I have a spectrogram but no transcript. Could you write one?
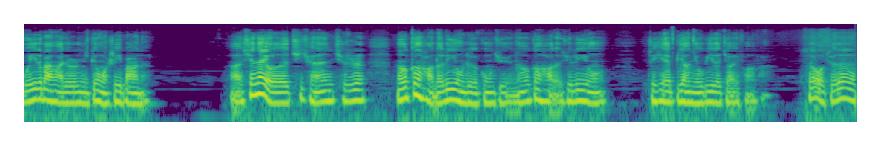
唯一的办法就是你跟我是一帮的，啊，现在有了期权，其实能够更好的利用这个工具，能够更好的去利用这些比较牛逼的交易方法，所以我觉得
